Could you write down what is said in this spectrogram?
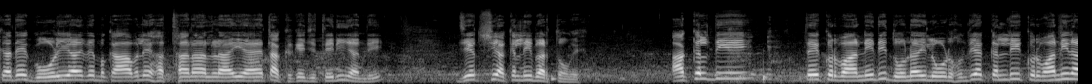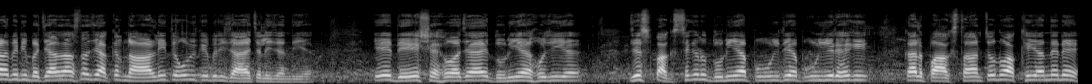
ਕਦੇ ਗੋਲੀ ਵਾਲੇ ਦੇ ਮੁਕਾਬਲੇ ਹੱਥਾਂ ਨਾਲ ਲੜਾਈ ਐ ਧੱਕ ਕੇ ਜਿੱਤੇ ਨਹੀਂ ਜਾਂਦੀ। ਜੇ ਤੁਸੀਂ ਅਕਲ ਨਹੀਂ ਵਰਤੋਗੇ, ਅਕਲ ਦੀ ਤੇ ਕੁਰਬਾਨੀ ਦੀ ਦੋਨਾਂ ਦੀ ਲੋੜ ਹੁੰਦੀ ਹੈ। ਕੱਲੀ ਕੁਰਬਾਨੀ ਨਾਲ ਵੀ ਨਹੀਂ ਬਚਿਆ ਜਾ ਜੇ ਅਕਲ ਨਾਲ ਨਹੀਂ ਤੇ ਉਹ ਵੀ ਕਈ ਵਾਰੀ ਜਾਇਆ ਚਲੀ ਜਾਂਦੀ ਹੈ। ਇਹ ਦੇਸ਼ ਇਹੋ ਜਿਹਾ ਹੈ, ਦੁਨੀਆ ਇਹੋ ਜੀ ਹੈ। ਜਿਸ ਭਗਤ ਸਿੰਘ ਨੂੰ ਦੁਨੀਆ ਪੂਜਦੀ ਹੈ ਪੂਜਦੀ ਰਹੇਗੀ। ਕੱਲ ਪਾਕਿਸਤਾਨ ਚ ਉਹਨੂੰ ਆਖੀ ਜਾਂਦੇ ਨੇ,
